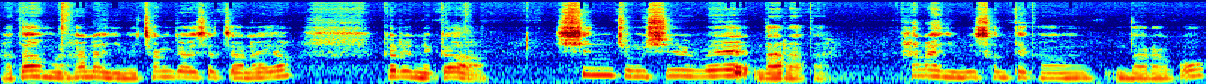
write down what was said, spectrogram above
아담을 하나님이 창조하셨잖아요. 그러니까 신 중심의 나라다. 하나님이 선택한 나라고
